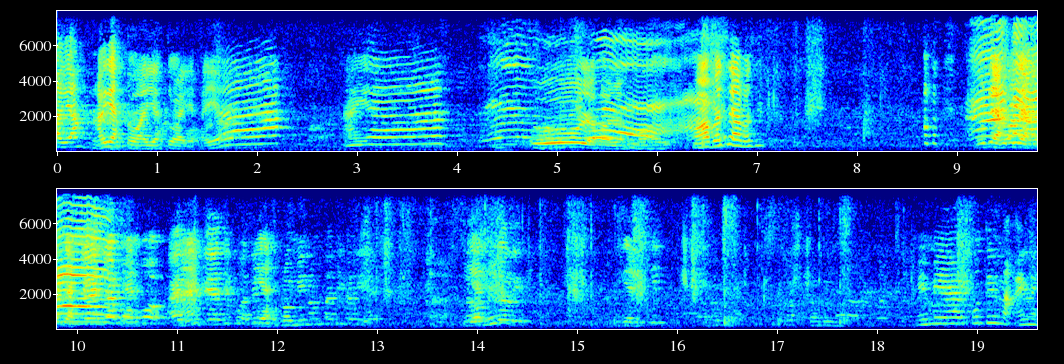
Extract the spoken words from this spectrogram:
sayang. Ayah tuh, ayah tuh, ayah. Ayah. Ayah. Oh, ya lah lah. Mau apa sih? Apa sih? Udah, udah, udah. aja aja Iya. belum minum tadi kali ya. Iya nih. Iya dikit. Mimi air putih nak ini.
